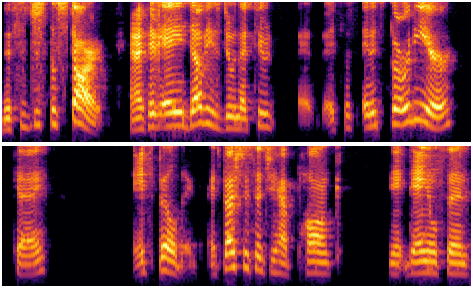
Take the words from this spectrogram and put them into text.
this is just the start, and I think AEW is doing that too. It's in its third year. Okay, it's building, especially since you have Punk, Danielson,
